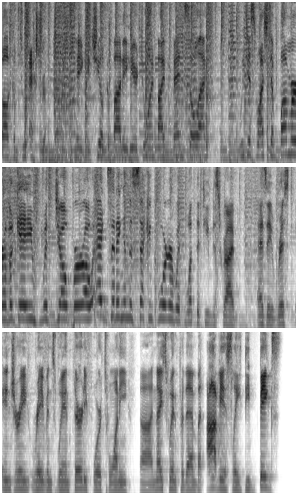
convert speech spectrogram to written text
Welcome to Extra Point Taken. Sheil Kapadia here, joined by Ben Solak. We just watched a bummer of a game with Joe Burrow exiting in the second quarter with what the team described as a wrist injury. Ravens win 34 20. Uh, nice win for them, but obviously the big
